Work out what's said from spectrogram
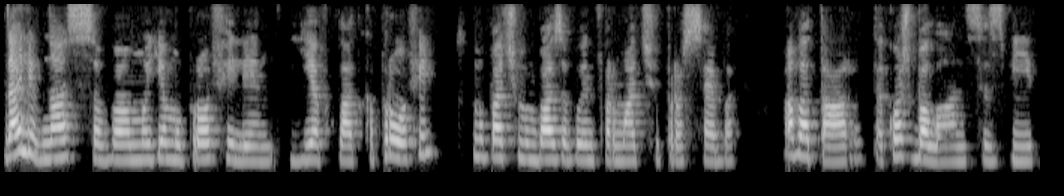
Далі в нас в моєму профілі є вкладка Профіль. Тут ми бачимо базову інформацію про себе, аватар, також баланси, звіт,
